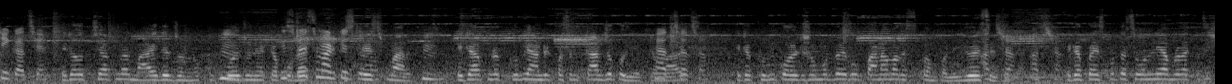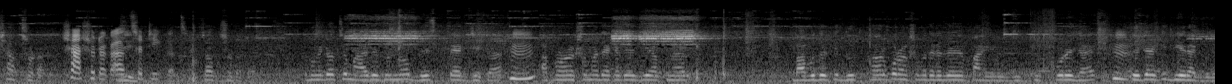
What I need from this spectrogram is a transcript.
ঠিক আছে। এটা হচ্ছে আপনার মায়েদের জন্য খুব প্রয়োজনীয় একটা mark এর জন্য। স্ট্রেচ মার্ক এটা আপনার খুবই হান্ড্রেড পার্সেন্ট কার্যকরী একটা আচ্ছা মার্ক আচ্ছা। এটা খুবই কোয়ালিটি সম্পন্ন এবং পানামা কোম্পানি ইউএসএ আচ্ছা আচ্ছা। এটা প্রাইস পড়তেছে অনলি আমরা রাখতেছি সাতশো টাকা। সাতশো টাকা আচ্ছা ঠিক আছে। সাতশো টাকা এবং এটা হচ্ছে মায়েদের জন্য বেস্ট প্যাড যেটা। আপনার অনেক সময় দেখা যায় যে আপনার বাবুদেরকে দুধ খাওয়ার পর অনেক সময় দেখা যায় পানি দুধ টুধ পড়ে যায়। তো এটা আর কি দিয়ে রাখবেন।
